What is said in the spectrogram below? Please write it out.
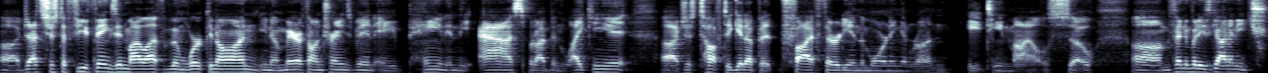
uh, that's just a few things in my life I've been working on. You know, marathon training's been a pain in the ass, but I've been liking it. Uh, just tough to get up at 5:30 in the morning and run 18 miles. So, um, if anybody's got any tr-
